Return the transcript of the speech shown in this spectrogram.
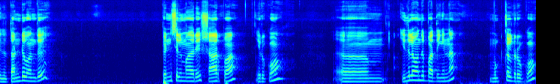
இந்த தண்டு வந்து பென்சில் மாதிரி ஷார்ப்பாக இருக்கும். இதில் வந்து பார்த்திங்கன்னா முட்கள் இருக்கும்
